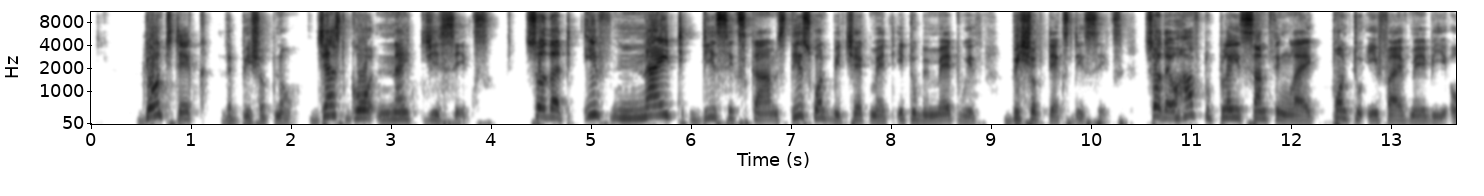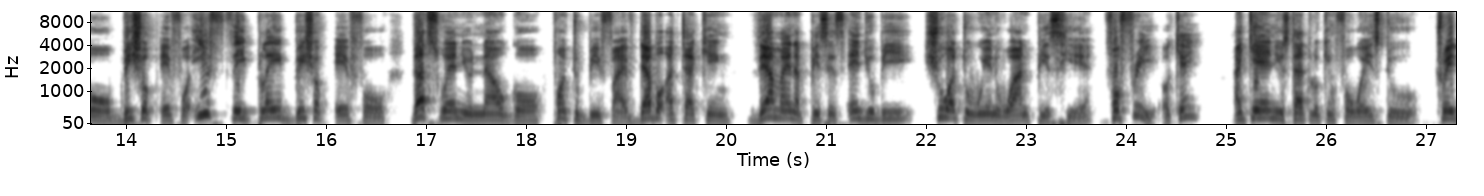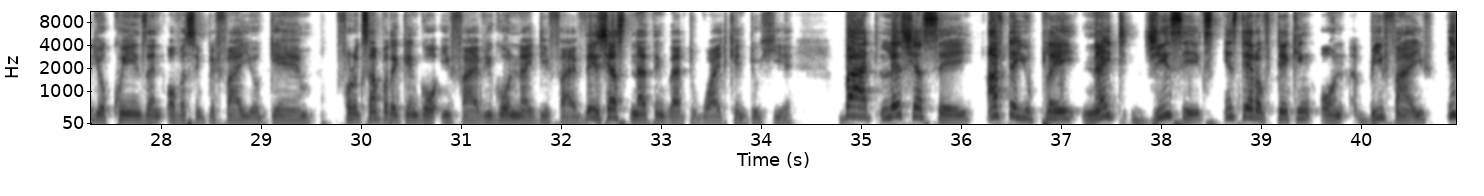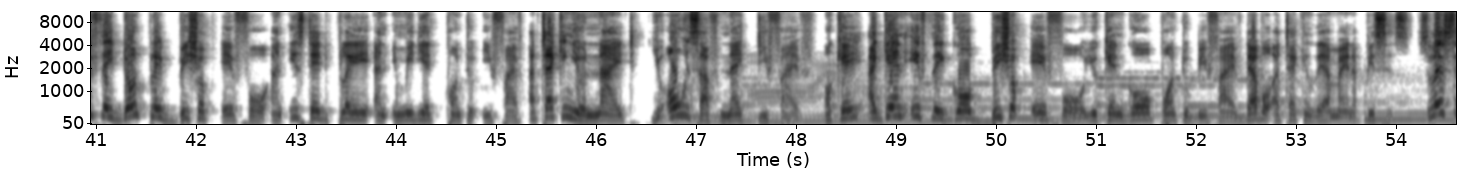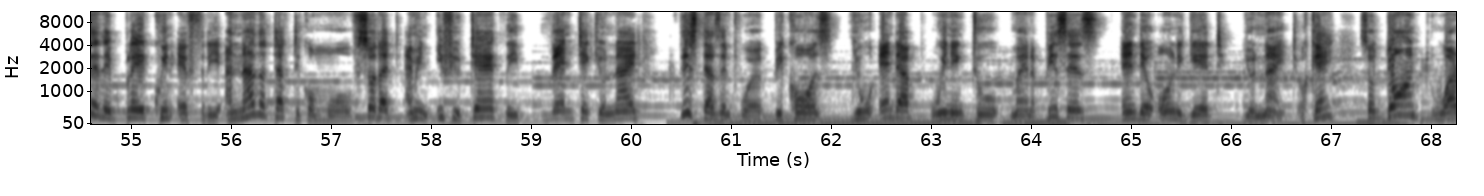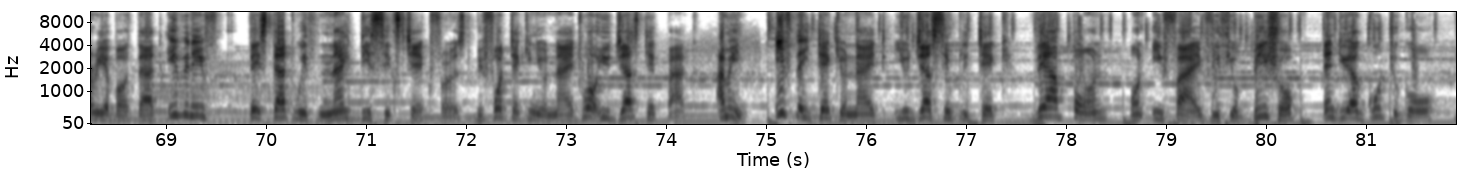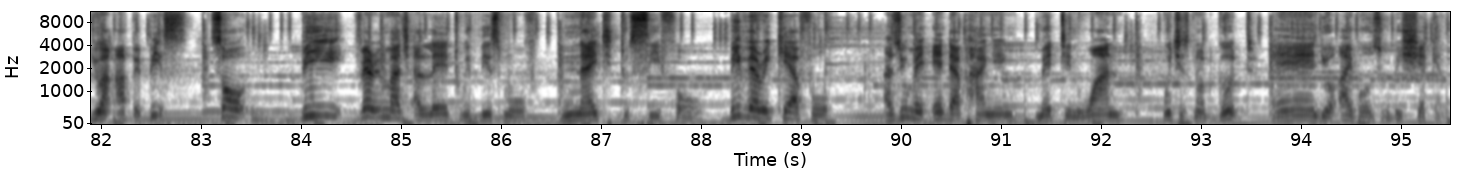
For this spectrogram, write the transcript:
don't take the bishop, no. Just go knight g6. So that if knight d6 comes, this won't be checkmate, it will be met with bishop takes d6. So they'll have to play something like pawn to e5 maybe, or bishop a4. If they play bishop a4, that's when you now go pawn to b5, double attacking their minor pieces, and you'll be sure to win one piece here for free, okay? Again, you start looking for ways to trade your queens and oversimplify your game. For example, they can go e5, you go knight d5. There's just nothing that white can do here. But let's just say after you play knight g6 instead of taking on b5, if they don't play bishop a4 and instead play an immediate pawn to e5 attacking your knight, you always have knight d5. Okay, again if they go bishop a4, you can go pawn to b5 double attacking their minor pieces. So let's say they play queen f3, another tactical move so that I mean if you take they then take your knight this doesn't work because you end up winning two minor pieces and they'll only get your knight, okay? So don't worry about that. Even if they start with knight d6 check first before taking your knight, well, you just take back. I mean, if they take your knight, you just simply take their pawn on e5 with your bishop and you are good to go. You are up a piece. So be very much alert with this move, knight to c4. Be very careful as you may end up hanging mate in one which is not good and your eyeballs will be shaken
